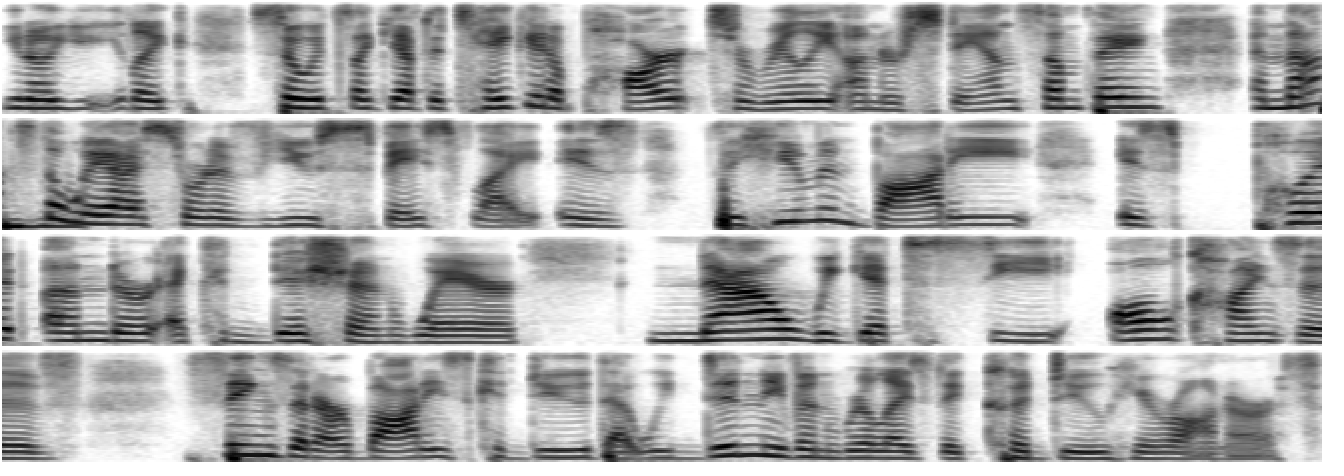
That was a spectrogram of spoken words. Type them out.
You know, you like so it's like you have to take it apart to really understand something. And that's mm-hmm. the way I sort of view space flight is the human body is put under a condition where now we get to see all kinds of things that our bodies could do that we didn't even realize they could do here on earth.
